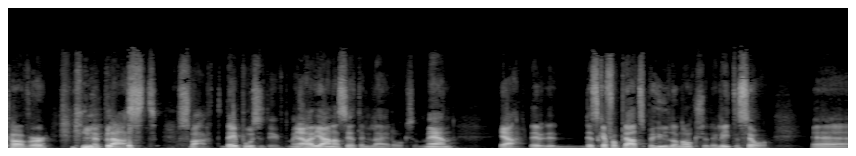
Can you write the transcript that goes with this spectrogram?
cover med plast svart. Det är positivt. Men jag hade gärna sett den i läder också. Men ja, det, det ska få plats på hyllorna också. Det är lite så. Eh,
